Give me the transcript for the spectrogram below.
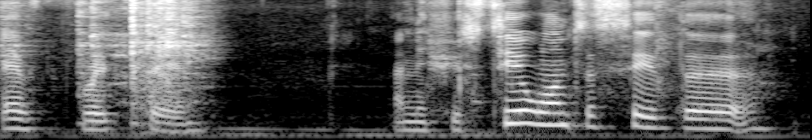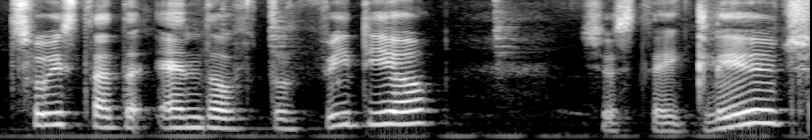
everything. And if you still want to see the twist at the end of the video just stay glued.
